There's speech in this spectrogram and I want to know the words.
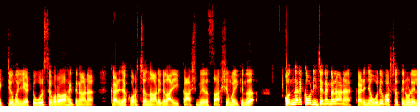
ഏറ്റവും വലിയ ടൂറിസ്റ്റ് പ്രവാഹത്തിനാണ് കഴിഞ്ഞ കുറച്ച് നാളുകളായി കാശ്മീർ സാക്ഷ്യം വഹിക്കുന്നത്. ഒന്നര കോടി ജനങ്ങളാണ് കഴിഞ്ഞ ഒരു വർഷത്തിനുള്ളിൽ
